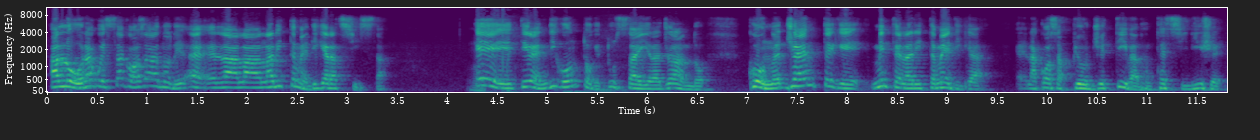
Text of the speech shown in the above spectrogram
Allora questa cosa hanno de- è la- la- l'aritmetica è razzista. E ti rendi conto che tu stai ragionando con gente che, mentre l'aritmetica è la cosa più oggettiva, tant'è si dice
